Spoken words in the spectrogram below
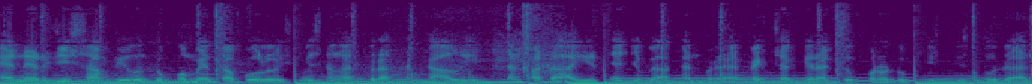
energi sapi untuk memetabolisme sangat berat sekali dan pada akhirnya juga akan berefek saya kira ke produktif itu dan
